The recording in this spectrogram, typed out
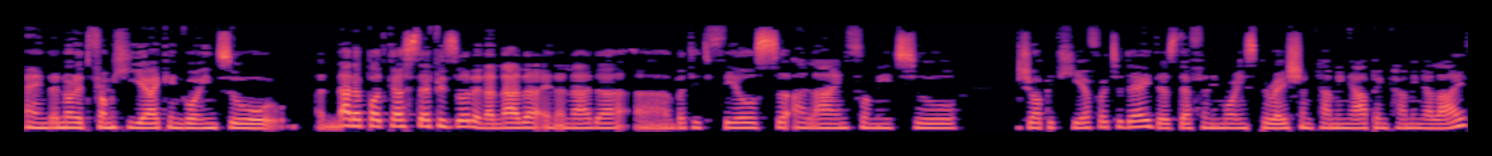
And I know that from here I can go into another podcast episode and another and another, uh, but it feels aligned for me to drop it here for today. There's definitely more inspiration coming up and coming alive.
